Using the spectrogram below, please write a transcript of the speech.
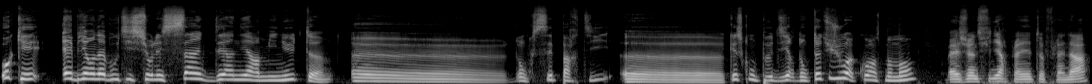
Ok, eh bien on aboutit sur les 5 dernières minutes. Euh, donc c'est parti. Euh, Qu'est-ce qu'on peut dire? Donc toi tu joues à quoi en ce moment? Ben, je viens de finir Planet of Lana.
